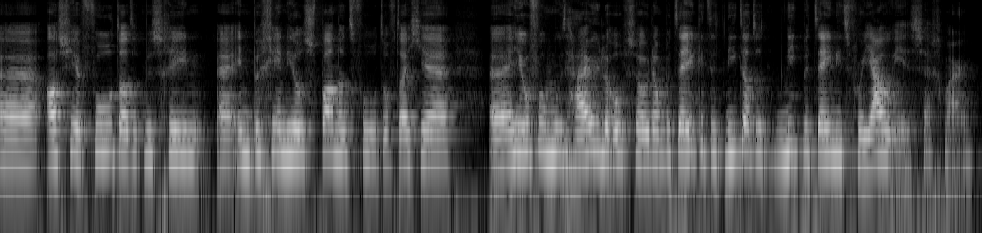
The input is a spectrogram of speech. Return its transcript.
uh, als je voelt dat het misschien uh, in het begin heel spannend voelt of dat je uh, heel veel moet huilen of zo, dan betekent het niet dat het niet meteen iets voor jou is, zeg maar.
